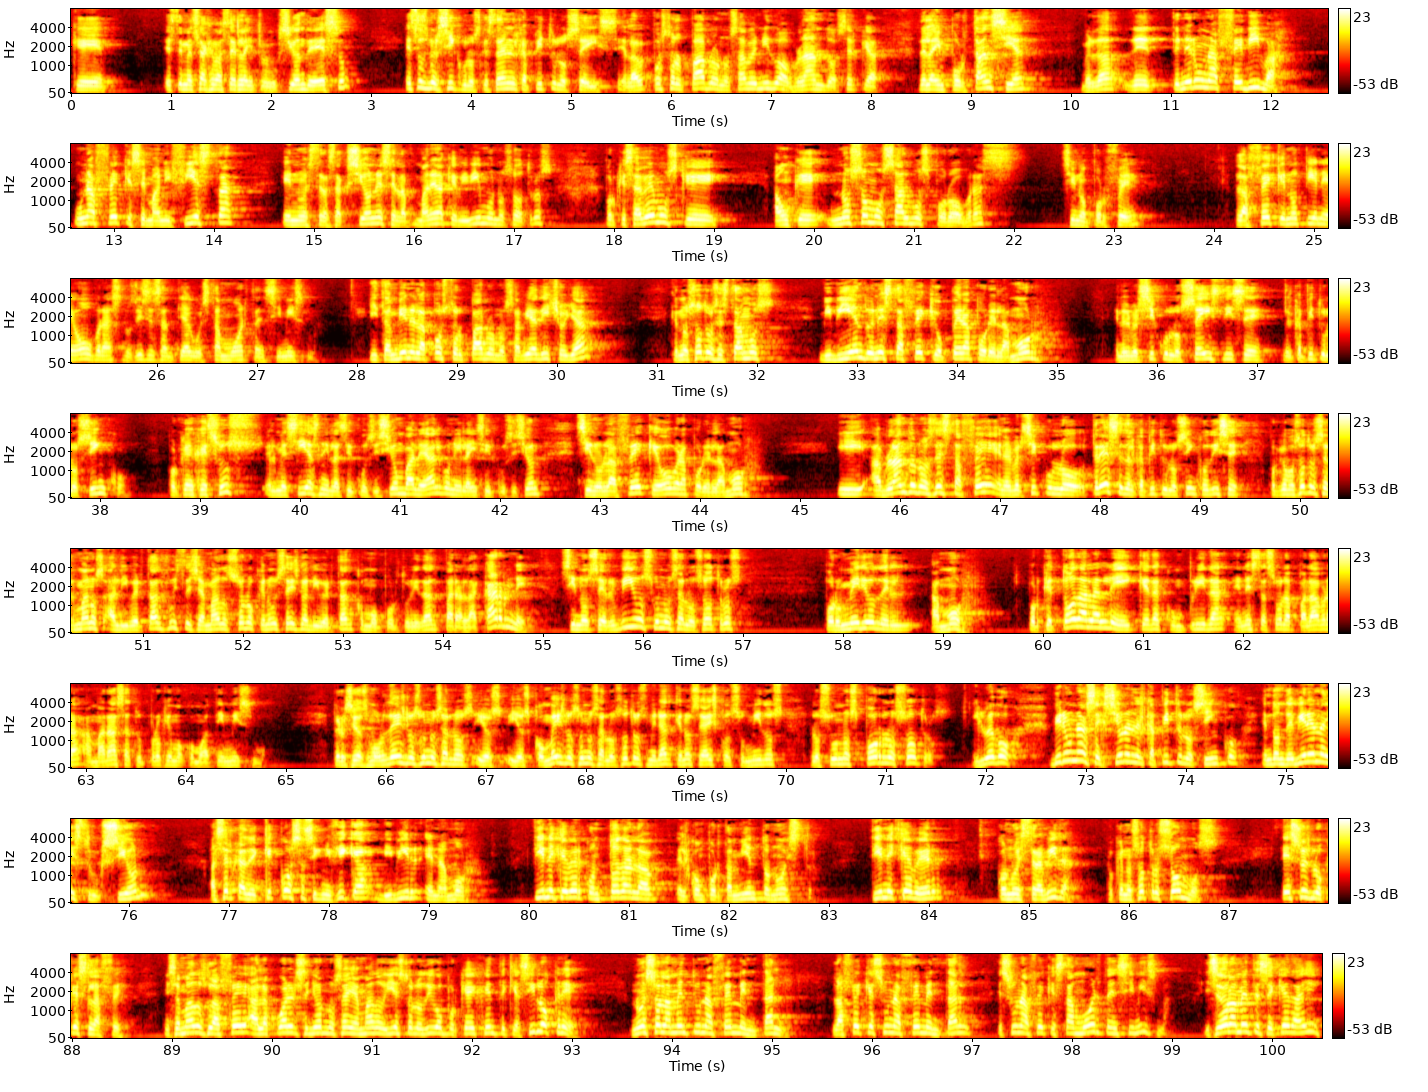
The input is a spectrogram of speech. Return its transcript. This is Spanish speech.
que este mensaje va a ser la introducción de eso. Estos versículos que están en el capítulo 6, el apóstol Pablo nos ha venido hablando acerca de la importancia, ¿verdad?, de tener una fe viva, una fe que se manifiesta en nuestras acciones, en la manera que vivimos nosotros, porque sabemos que aunque no somos salvos por obras, sino por fe, la fe que no tiene obras, nos dice Santiago, está muerta en sí misma. Y también el apóstol Pablo nos había dicho ya que nosotros estamos viviendo en esta fe que opera por el amor. En el versículo 6 dice del capítulo 5, porque en Jesús el Mesías ni la circuncisión vale algo, ni la incircuncisión, sino la fe que obra por el amor. Y hablándonos de esta fe, en el versículo 13 del capítulo 5 dice, porque vosotros hermanos a libertad fuisteis llamados, solo que no uséis la libertad como oportunidad para la carne, sino servíos unos a los otros por medio del amor. Porque toda la ley queda cumplida en esta sola palabra, amarás a tu prójimo como a ti mismo. Pero si os mordéis los unos a los y os, y os coméis los unos a los otros, mirad que no seáis consumidos los unos por los otros. Y luego viene una sección en el capítulo 5 en donde viene la instrucción acerca de qué cosa significa vivir en amor. Tiene que ver con todo el comportamiento nuestro. Tiene que ver con nuestra vida, lo que nosotros somos. Eso es lo que es la fe. Mis amados, la fe a la cual el Señor nos ha llamado, y esto lo digo porque hay gente que así lo cree, no es solamente una fe mental. La fe que es una fe mental es una fe que está muerta en sí misma. Y solamente se queda ahí.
